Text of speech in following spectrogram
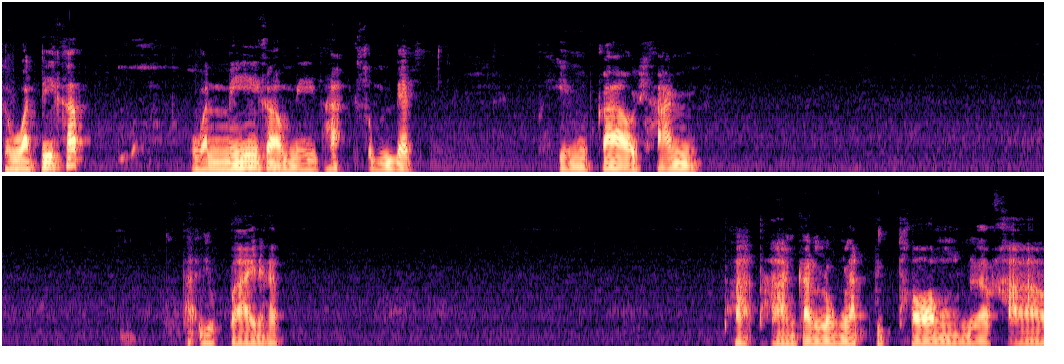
สวัสดีครับ วันนี้ก็มีพระสมเด็จ พิมพ์เก้าชั้น พระยุคปลายนะครับ พระผ่านการลงรักปิดทองเนื้อขาว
